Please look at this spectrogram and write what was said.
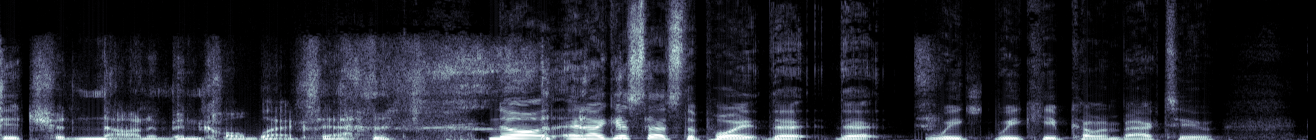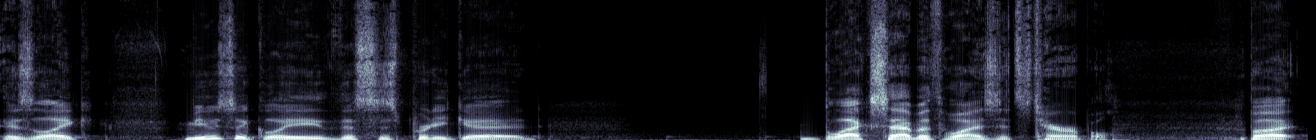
it should not have been called Black Sabbath. No, and I guess that's the point that that we we keep coming back to is like musically this is pretty good. Black Sabbath wise it's terrible. But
